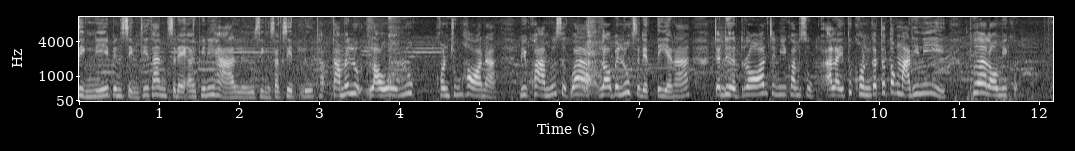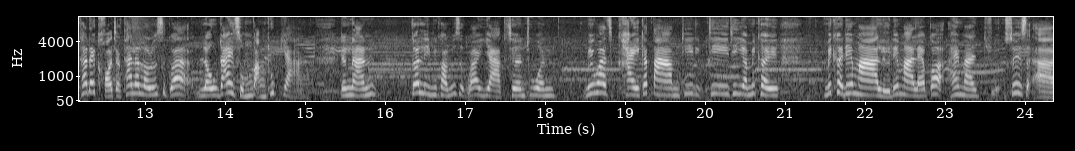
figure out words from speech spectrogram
สิ่งนี้เป็นสิ่งที่ท่านแสดงอภินิหารหรือสิ่งศักดิ์สิทธิ์หรือทำทำให้เราลูกคนชุมพรอะมีความรู้สึกว่าเราเป็นลูกเสด็จเตียนะ จะเดือดร้อนจะมีความสุขอะไรทุกคนก็จะต้องมาที่นี่ เพื่อเรามีถ้าได้ขอจากท่านแล้วเรารู้สึกว่าเราได้สมหวังทุกอย่าง ดังนั้นก็เลยมีความรู้สึกว่าอยากเชิญชวน ไม่ว่าใครก็ตามที่ที่ที่ยังไม่เคยไม่เคยได้มาหรือได้มาแล้วก็ให้มาช่วยอ่า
